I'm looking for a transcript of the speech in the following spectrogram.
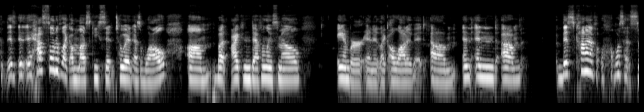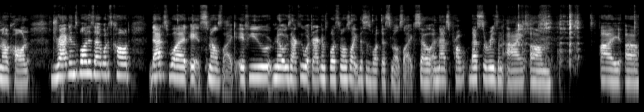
it, it has sort of like a musky scent to it as well. Um, but I can definitely smell amber in it, like a lot of it. Um, and and um, this kind of what's that smell called? Dragon's blood is that what it's called? That's what it smells like. If you know exactly what dragon's blood smells like, this is what this smells like. So, and that's probably that's the reason I um I uh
